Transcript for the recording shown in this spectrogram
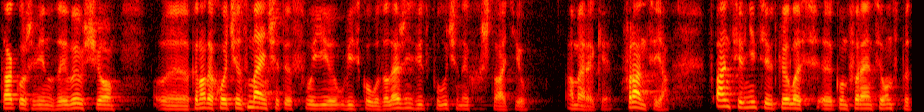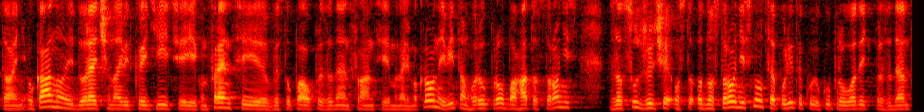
Також він заявив, що е, Канада хоче зменшити свою військову залежність від Сполучених Штатів Америки. Франція. Франції в Ніці відкрилась е, конференція ООН з питань окану. І, до речі, на відкритті цієї конференції виступав президент Франції Еммануель Макрон. І він там говорив про багатосторонність, засуджуючи ост- односторонність. Ну, це політику, яку проводить президент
